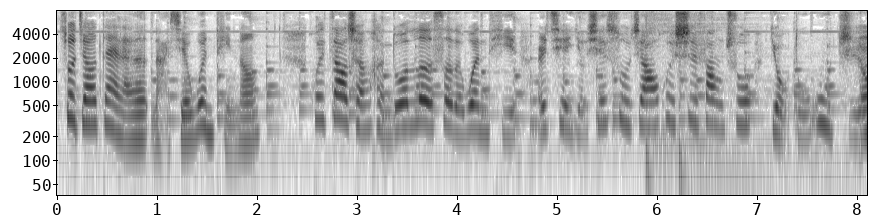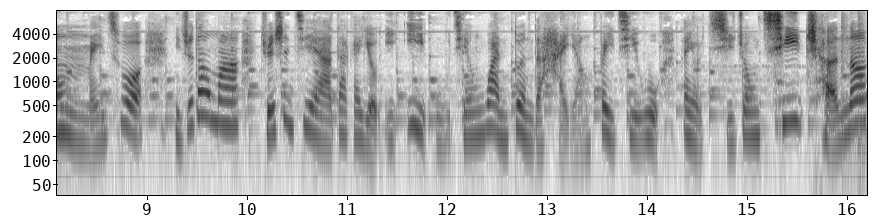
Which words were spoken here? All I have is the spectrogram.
塑胶带来了哪些问题呢？会造成很多垃圾的问题，而且有些塑胶会释放出有毒物质哦。嗯，没错。你知道吗？全世界啊，大概有一亿五千万吨的海洋废弃物，那有其中七成呢，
